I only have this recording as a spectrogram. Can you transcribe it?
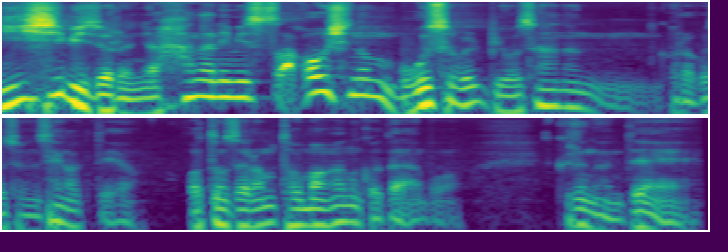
22절은요. 하나님이 싸우시는 모습을 묘사하는 거라고 저는 생각돼요. 어떤 사람은 도망하는 거다 뭐 그러는데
